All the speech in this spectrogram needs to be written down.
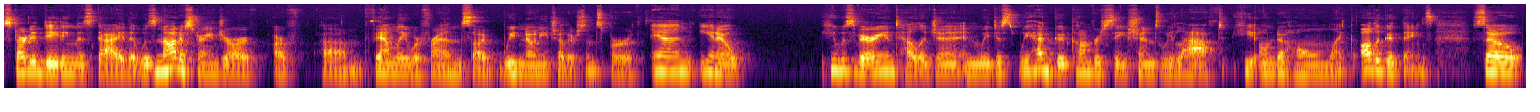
started dating this guy that was not a stranger. Our, our um, family, we're friends. So I, we'd known each other since birth. And, you know, he was very intelligent and we just we had good conversations we laughed. He owned a home like all the good things. So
